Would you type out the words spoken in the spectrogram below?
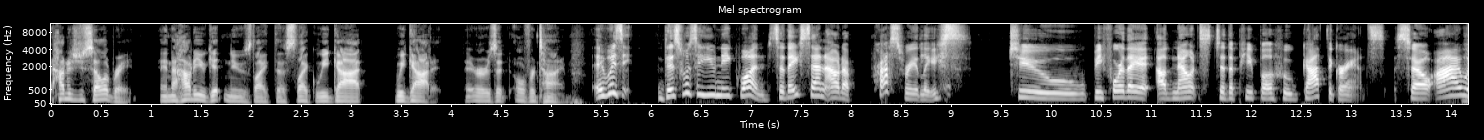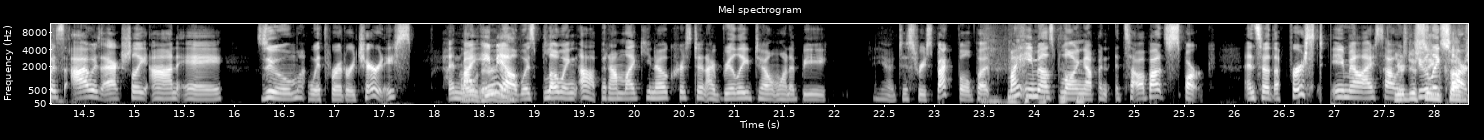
how did you celebrate? And how do you get news like this? Like we got we got it, or is it over time? It was this was a unique one. So they sent out a press release to before they announced to the people who got the grants. So I was I was actually on a Zoom with Rotary Charities and my Oh, email was blowing up and I'm like, "You know, Kristen, I really don't want to be, you know, disrespectful, but my email's blowing up and it's about Spark." And so the first email I saw was Julie Clark,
